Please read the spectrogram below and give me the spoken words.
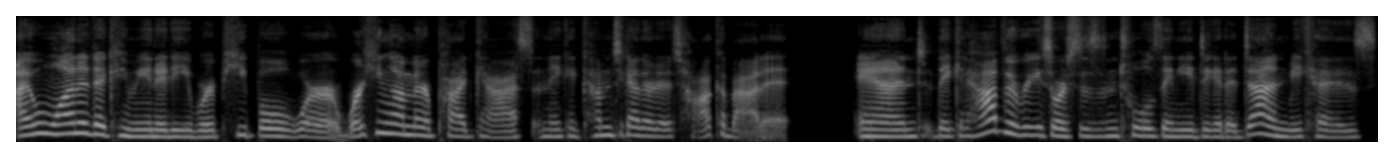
I wanted a community where people were working on their podcast and they could come together to talk about it and they could have the resources and tools they need to get it done because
